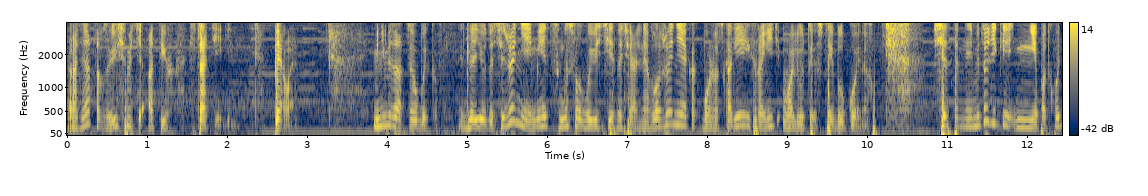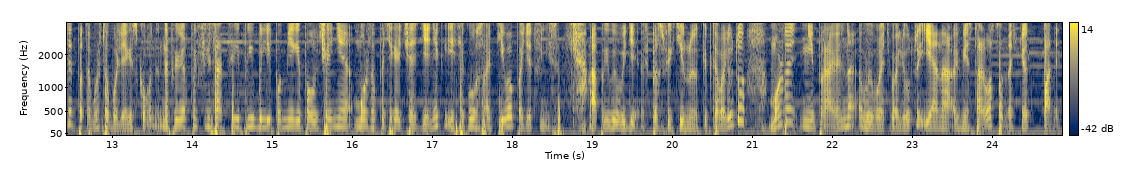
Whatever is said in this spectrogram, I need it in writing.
разнятся в зависимости от их стратегии. Первое. Минимизация убытков. Для ее достижения имеет смысл вывести изначальное вложение как можно скорее и хранить валюты в стейблкоинах. Все остальные методики не подходят, потому что более рискованы. Например, по фиксации прибыли по мере получения можно потерять часть денег, если курс актива пойдет вниз. А при выводе в перспективную криптовалюту можно неправильно выбрать валюту, и она вместо роста начнет падать,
